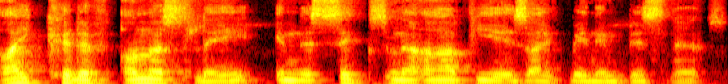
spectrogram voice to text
I could have honestly, in the six and a half years I've been in business,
